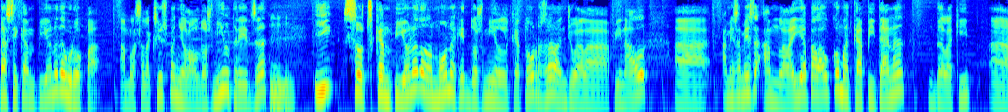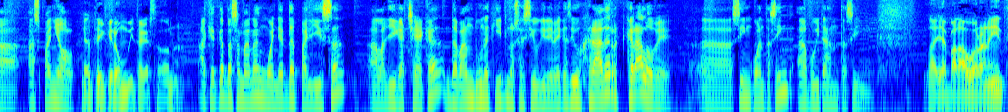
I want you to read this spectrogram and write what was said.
va ser campiona d'Europa amb la selecció espanyola el 2013 Mhm. i sotscampiona del món aquest 2014, van jugar a la final, eh, a més a més amb la Laia Palau com a capitana de l'equip eh, espanyol. Ja dic que era un mite, aquesta dona. Aquest cap de setmana han guanyat de pallissa a la Lliga Txeca davant d'un equip, no sé si ho diré bé, que es diu Hrader Kralove, eh, 55 a 85. Laia Palau, bona nit.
